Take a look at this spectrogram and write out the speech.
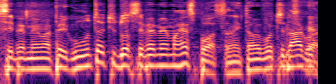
sempre a mesma pergunta, eu te dou sempre a mesma resposta, né? Então eu vou te dar agora.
